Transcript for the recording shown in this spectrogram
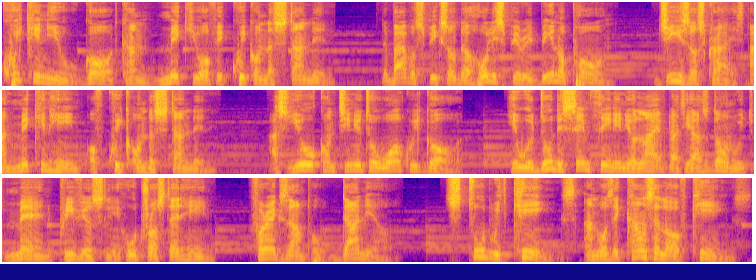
quicken you. God can make you of a quick understanding. The Bible speaks of the Holy Spirit being upon Jesus Christ and making him of quick understanding. As you continue to walk with God, he will do the same thing in your life that he has done with men previously who trusted him. For example, Daniel stood with kings and was a counselor of kings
